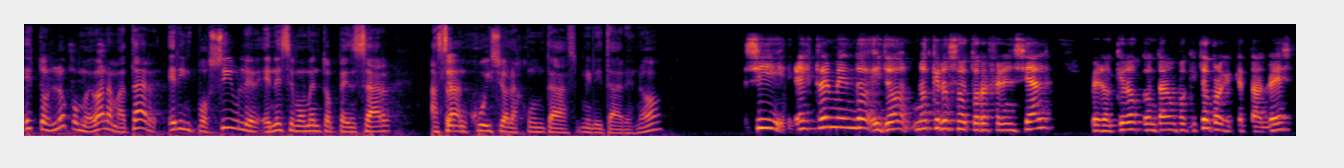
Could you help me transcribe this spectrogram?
estos locos me van a matar. Era imposible en ese momento pensar hacer un juicio a las juntas militares, ¿no? Sí, es tremendo y yo no quiero ser autorreferencial, pero quiero contar un poquito porque que tal vez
